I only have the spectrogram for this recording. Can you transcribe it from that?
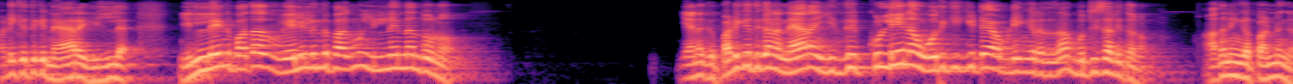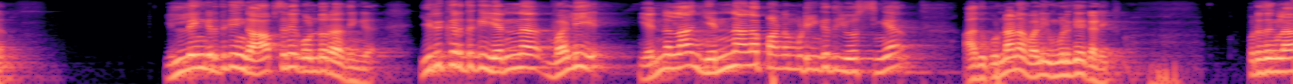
படிக்கிறதுக்கு நேரம் இல்லை. இல்லைன்னு பார்த்தா வெளியிலேருந்து பார்க்கும்போது இல்லைன்னு தான் தோணும். எனக்கு படிக்கிறதுக்கான நேரம் இதுக்குள்ளேயே நான் ஒதுக்கிக்கிட்டேன் அப்படிங்கிறது தான் புத்திசாலித்தனம். அதை நீங்கள் பண்ணுங்கள் இல்லைங்கிறதுக்கு இங்கே ஆப்ஷனே கொண்டு வராதீங்க. இருக்கிறதுக்கு என்ன வழி என்னெல்லாம் என்னால் பண்ண முடியுங்கிறது யோசிச்சிங்க அதுக்குண்டான வழி உங்களுக்கே கிடைக்கும். புரியுதுங்களா?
